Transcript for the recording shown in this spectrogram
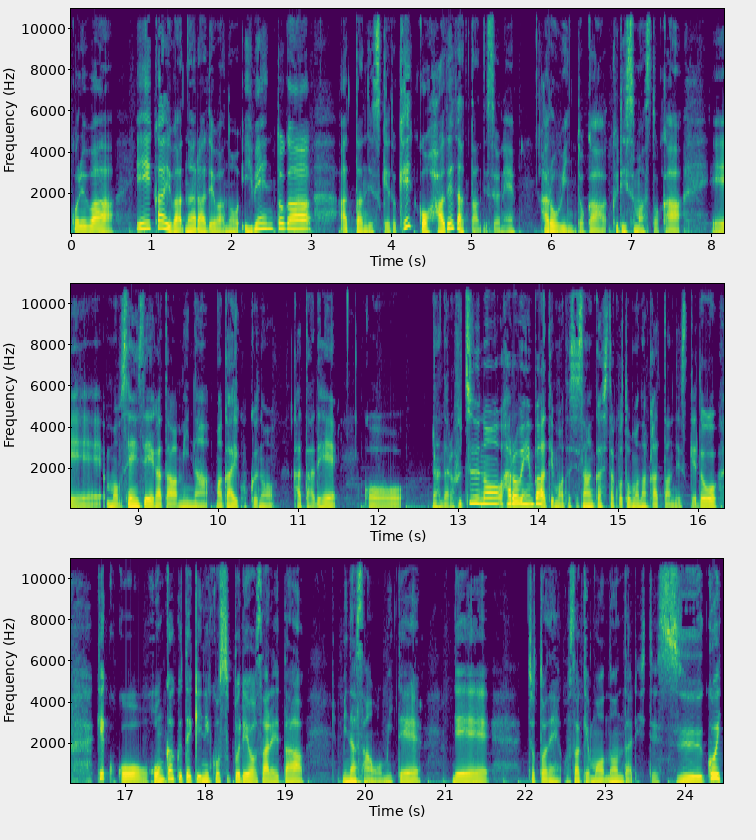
これは英会話ならではのイベントがあったんですけど結構派手だったんですよね。ハロウィンとかクリスマスとか、えー、もう先生方はみんな、まあ、外国の方でこうなんだろう普通のハロウィンパーティーも私参加したこともなかったんですけど結構こう本格的にコスプレをされた皆さんを見てでちょっとねお酒も飲んだりしてすごい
